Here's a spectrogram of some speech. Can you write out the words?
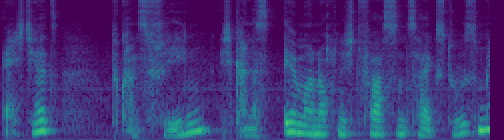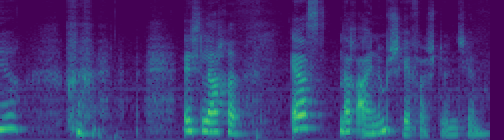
Echt jetzt? Du kannst fliegen? Ich kann es immer noch nicht fassen. Zeigst du es mir? ich lache. Erst nach einem Schäferstündchen.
